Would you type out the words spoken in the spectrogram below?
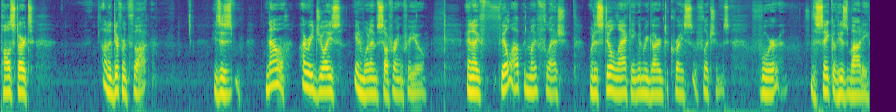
Paul starts on a different thought. He says, Now I rejoice in what I'm suffering for you, and I fill up in my flesh what is still lacking in regard to Christ's afflictions for the sake of his body,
